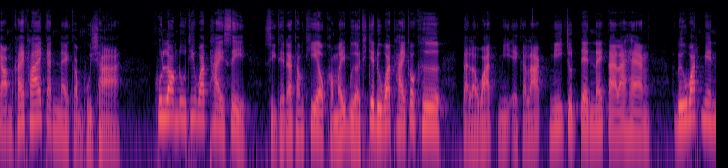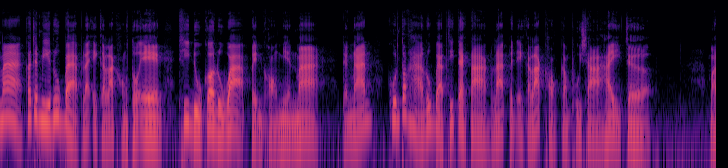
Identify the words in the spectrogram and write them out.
กรรมคล้าย ๆ กันในกัมพูชา คุณลองดูที่วัดไทยสิ สิ่งที่นักท่องเที่ยวเขาไม่เบื่อที่จะดูวัดไทยก็คือ แต่ละวัดมีเอกลักษณ์ มีจุดเด่นในแต่ละแห่ง หรือวัดเมียนมาก็จะมีรูปแบบและเอกลักษณ์ของตัวเอง ที่ดูก็รู้ว่าเป็นของเมียนมาดังนั้นคุณต้องหารูปแบบที่แตกต่าง และเป็นเอกลักษณ์ของกัมพูชาให้เจอ มา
